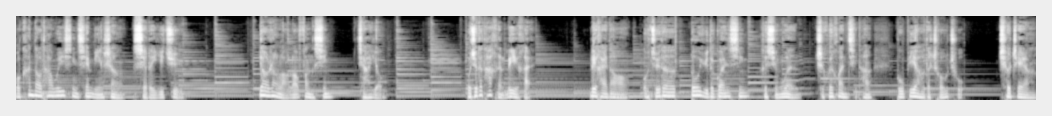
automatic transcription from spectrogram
我看到他微信签名上写了一句：“要让姥姥放心，加油。”我觉得他很厉害，厉害到我觉得多余的关心和询问只会唤起他不必要的踌躇，就这样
